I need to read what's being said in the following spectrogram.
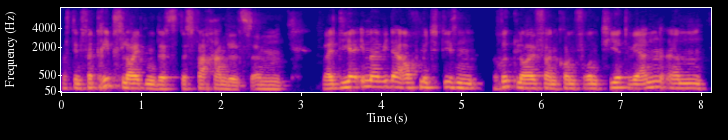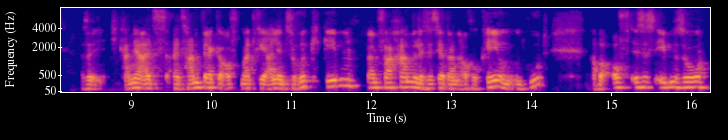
aus den Vertriebsleuten des, des Fachhandels, ähm, weil die ja immer wieder auch mit diesen Rückläufern konfrontiert werden. Also ich kann ja als, als Handwerker oft Materialien zurückgeben beim Fachhandel, das ist ja dann auch okay und, und gut, aber oft ist es eben so,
